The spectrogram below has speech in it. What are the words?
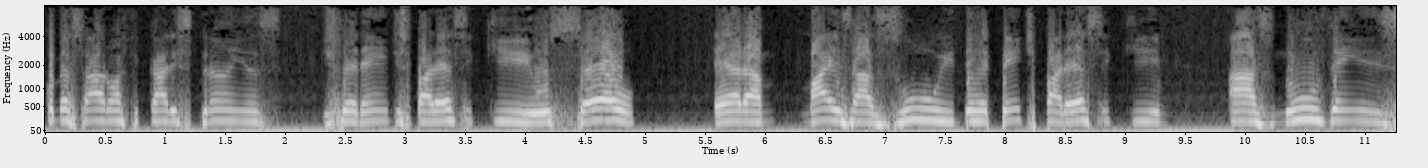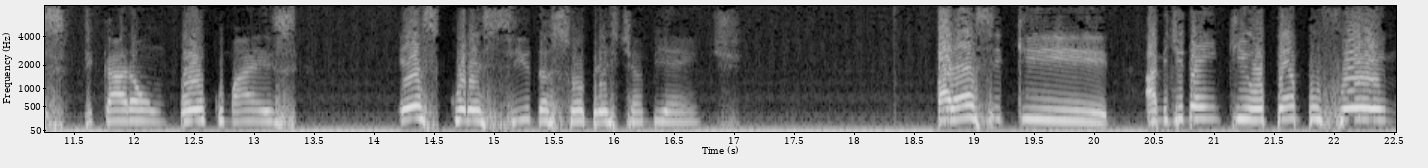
começaram a ficar estranhas, diferentes. Parece que o céu era mais azul e de repente parece que as nuvens ficaram um pouco mais escurecidas sobre este ambiente. Parece que à medida em que o tempo foi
